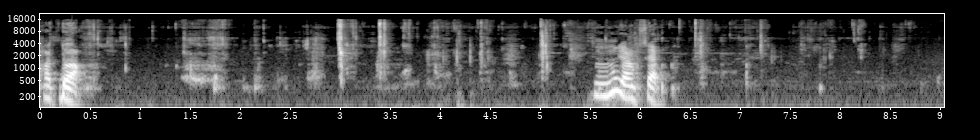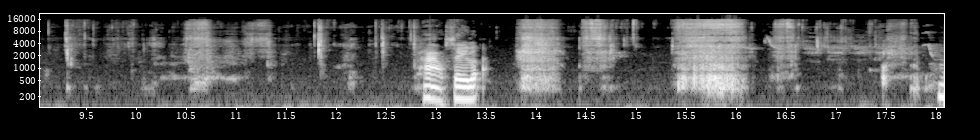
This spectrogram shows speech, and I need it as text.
ฮอตดอกอืมอย่างแซ่บห่าวใส่ละ อื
